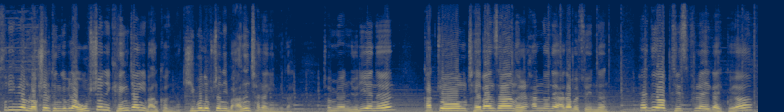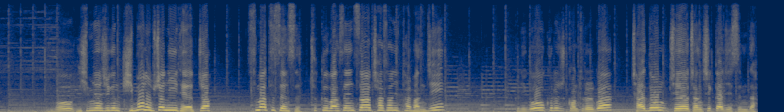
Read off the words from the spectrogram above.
프리미엄 럭셔리 등급이라 옵션이 굉장히 많거든요. 기본 옵션이 많은 차량입니다. 전면 유리에는 각종 제반 사항을 한눈에 알아볼 수 있는 헤드업 디스플레이가 있고요. 그리고 20년식은 기본 옵션이 되었죠. 스마트 센스, 축구방 센서, 차선 이탈 방지, 그리고 크루즈 컨트롤과 자동 제어 장치까지 있습니다.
